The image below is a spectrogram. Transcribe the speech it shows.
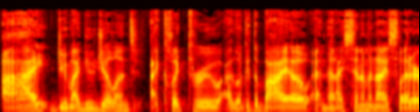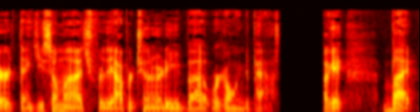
I do my due diligence. I click through, I look at the bio, and then I send them a nice letter. Thank you so much for the opportunity, but we're going to pass. Okay. But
